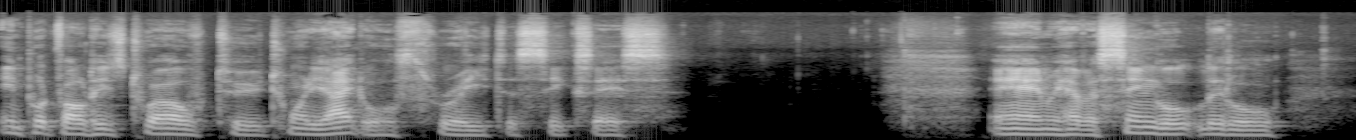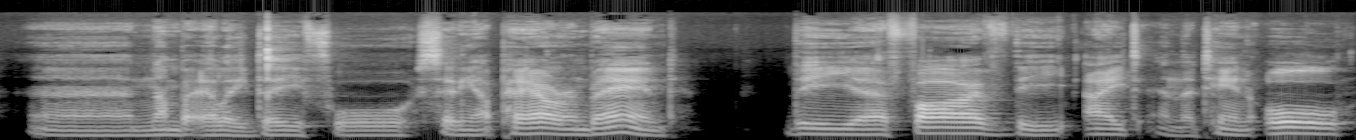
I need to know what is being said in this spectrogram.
Input voltage 12 to 28 or 3 to 6S. And we have a single little uh, number LED for setting up power and band. The uh, 5, the 8 and the 10 all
